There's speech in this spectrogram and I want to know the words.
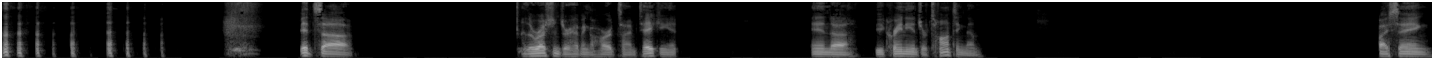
it's uh, the Russians are having a hard time taking it, and uh, the Ukrainians are taunting them. By saying,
